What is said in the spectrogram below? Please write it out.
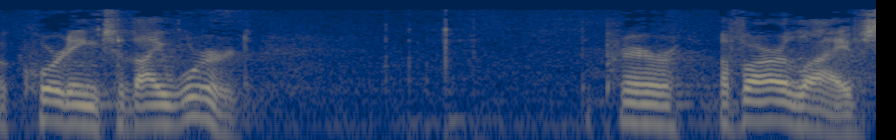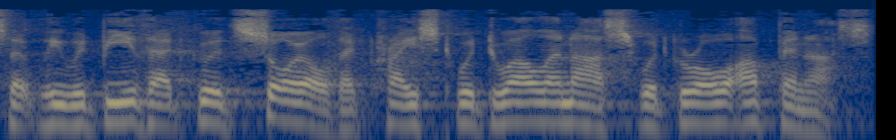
according to thy word. The prayer of our lives that we would be that good soil, that Christ would dwell in us, would grow up in us,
